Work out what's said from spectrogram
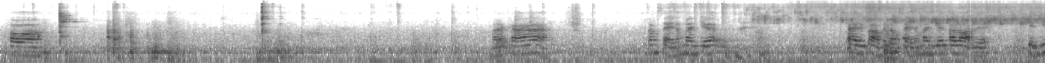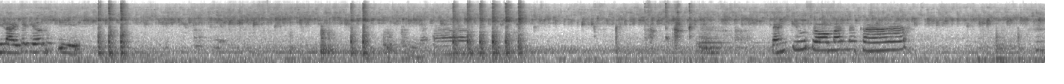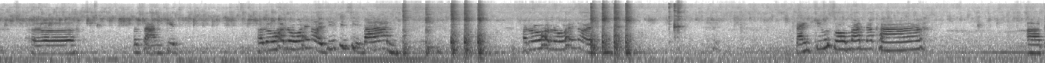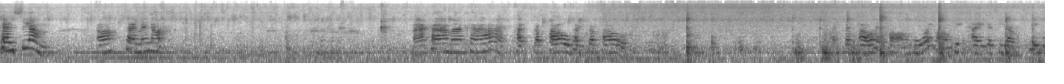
พอมาค่ะ ต้องใส่น้ำมันเยอะ ช่หรือเปล่าไม่ต้องใส่น้ำมันเยอะตลอดเลย เห็นมีไรก็เยอะทุกทีนี่นะคะ thank you so much นะคะเอ่อภาษาอังกฤษฮัลโหลฮัลโหลให้หน่อยที่พี่สีบ้านฮัลโหลฮัลโหลให้หน่อย thank you so much นะคะ แคลเซียมอ๋อใช่ไหมเนาะมาค่ะมาค่ะ ผัดกะเพราผัดกะเพราผัดกะเพราให้หอมหมูหอมพริกไทยกระเทียมพริก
